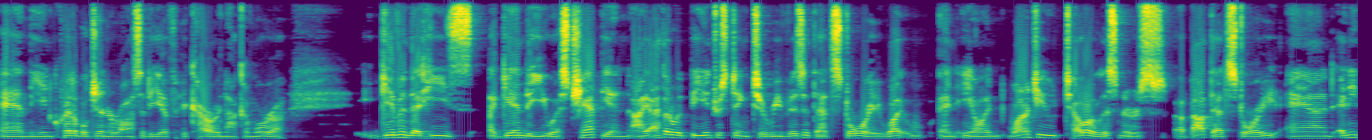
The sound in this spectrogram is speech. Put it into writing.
and the incredible generosity of Hikaru Nakamura given that he's again the U.S. champion, I, I, thought it would be interesting to revisit that story. What and you know, and why don't you tell our listeners about that story and any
